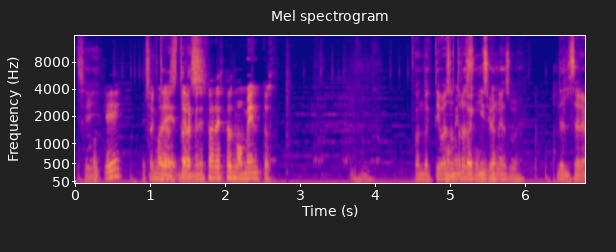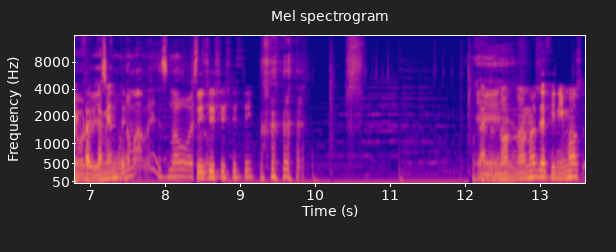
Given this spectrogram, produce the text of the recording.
Sí. ¿Ok? Es como de, de repente son estos momentos. Cuando activas Momento otras funciones, güey. Del cerebro. y es como, Exactamente. no mames, no, esto. Sí, sí, sí, sí, sí. O sea, Eh. no, no nos definimos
